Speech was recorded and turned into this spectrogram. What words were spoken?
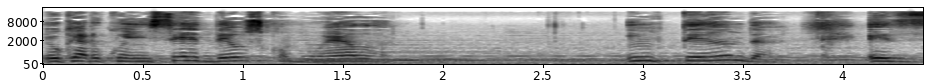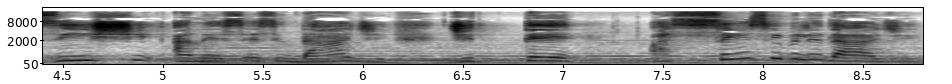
eu quero conhecer Deus como ela. Entenda, existe a necessidade de ter a sensibilidade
